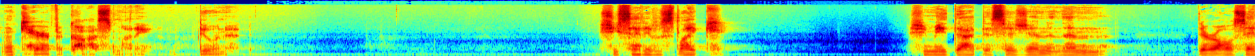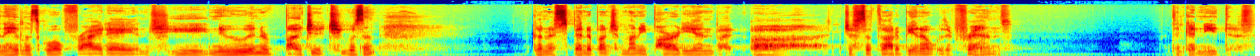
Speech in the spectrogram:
I don't care if it costs money, I'm doing it. She said it was like she made that decision and then they're all saying, hey, let's go out Friday. And she knew in her budget she wasn't going to spend a bunch of money partying, but oh, just the thought of being out with her friends. I think I need this.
